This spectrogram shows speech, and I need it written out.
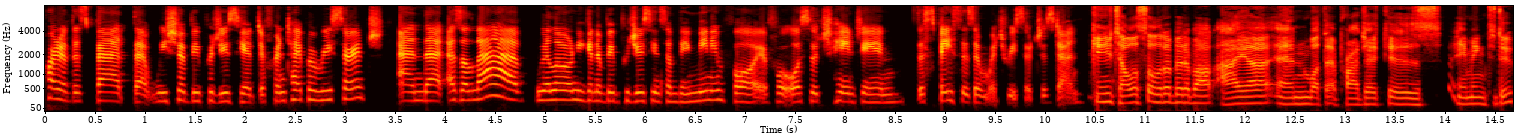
part of this bet that we should be producing a different type of research. And that as a lab, we're only going to be producing something meaningful if we're also changing the spaces in which research is done. Can you tell us a little bit about Aya and what that project is aiming to do?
